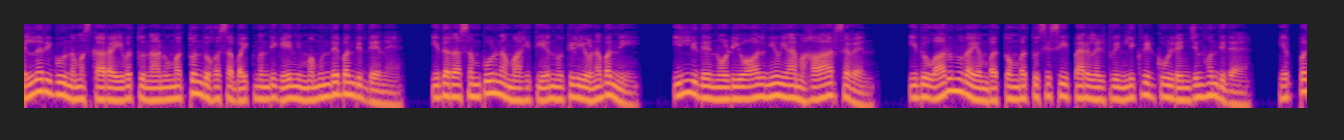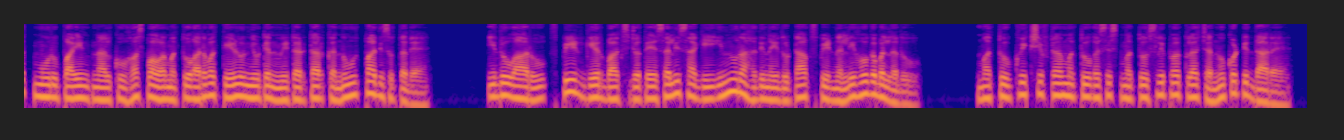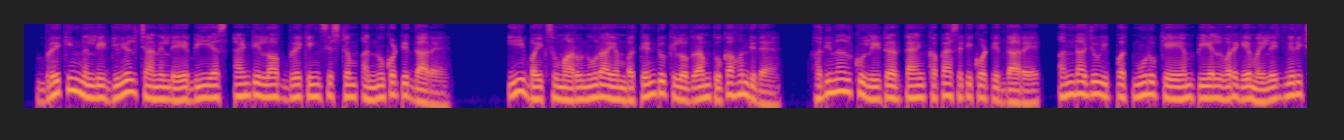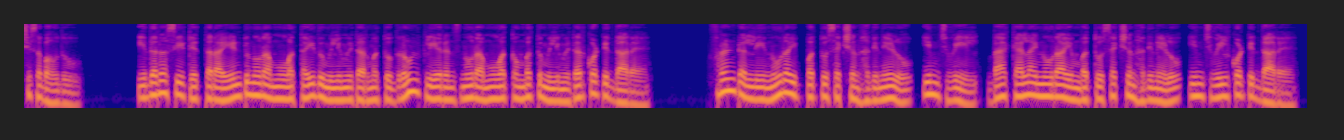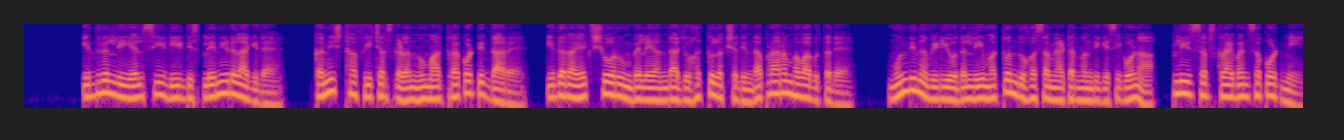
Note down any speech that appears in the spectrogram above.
ಎಲ್ಲರಿಗೂ ನಮಸ್ಕಾರ. ಇವತ್ತು ನಾನು ಮತ್ತೊಂದು ಹೊಸ ಬೈಕ್ನೊಂದಿಗೆ ನಿಮ್ಮ ಮುಂದೆ ಬಂದಿದ್ದೇನೆ. ಇದರ ಸಂಪೂರ್ಣ ಮಾಹಿತಿಯನ್ನು ತಿಳಿಯೋಣ ಬನ್ನಿ. ಇಲ್ಲಿದೆ ನೋಡಿ all new Yamaha R seven ಇದು ಆರುನೂರ ಎಂಬತ್ತೊಂಬತ್ತು CC parallel twin liquid cooled engine ಹೊಂದಿದೆ. ಎಪ್ಪತ್ಮೂರು ಪಾಯಿಂಟ್ ನಾಲ್ಕು ಪವರ್ ಮತ್ತು ಅರವತ್ತೇಳು ನ್ಯೂಟನ್ ಮೀಟರ್ ಟರ್ಕ್ ಅನ್ನು ಉತ್ಪಾದಿಸುತ್ತದೆ. ಇದು ಆರು ಸ್ಪೀಡ್ ಗೇರ್ ಬಾಕ್ಸ್ ಜೊತೆ ಸಲೀಸಾಗಿ ಇನ್ನೂರ ಹದಿನೈದು ಟಾಪ್ ಸ್ಪೀಡ್ನಲ್ಲಿ ಹೋಗಬಲ್ಲದು. ಮತ್ತು ಕ್ವಿಕ್ ಶಿಫ್ಟರ್ ಮತ್ತು ಅಸಿಸ್ಟ್ ಮತ್ತು ಸ್ಲಿಪರ್ ಕ್ಲಚ್ ಅನ್ನು ಕೊಟ್ಟಿದ್ದಾರೆ. ಬ್ರೇಕಿಂಗ್ನಲ್ಲಿ dual channel ABS anti lock braking system ಅನ್ನು ಕೊಟ್ಟಿದ್ದಾರೆ. ಈ ಬೈಕ್ ಸುಮಾರು ನೂರ ಎಂಬತ್ತೆಂಟು ಕಿಲೋಗ್ರಾಂ ತೂಕ ಹೊಂದಿದೆ. ಹದಿನಾಲ್ಕು ಲೀಟರ್ ಟ್ಯಾಂಕ್ ಕೆಪಾಸಿಟಿ ಕೊಟ್ಟಿದ್ದಾರೆ. ಅಂದಾಜು ಇಪ್ಪತ್ಮೂರು ಕೆಎಂಪಿಎಲ್ ವರೆಗೆ ಮೈಲೇಜ್ ನಿರೀಕ್ಷಿಸಬಹುದು. ಇದರ ಸೀಟ್ ಎತ್ತರ ಎಂಟುನೂರ ಮೂವತ್ತೈದು ಮಿಲಿಮೀಟರ್ ಮತ್ತು ಗ್ರೌಂಡ್ ಕ್ಲಿಯರೆನ್ಸ್ ನೂರ ಮೂವತ್ತೊಂಬತ್ತು ಮಿಲಿಮೀಟರ್ ಕೊಟ್ಟಿದ್ದಾರೆ. ಫ್ರಂಟ್ ಅಲ್ಲಿ ನೂರ ಇಪ್ಪತ್ತು ಸೆಕ್ಷನ್ ಹದಿನೇಳು ಇಂಚ್ ವೀಲ್, ಬ್ಯಾಕ್ ಅಲೈ ನೂರ ಎಂಬತ್ತು ಸೆಕ್ಷನ್ ಹದಿನೇಳು ಇಂಚ್ ವೀಲ್ ಕೊಟ್ಟಿದ್ದಾರೆ. ಇದರಲ್ಲಿ ಎಲ್ಸಿಡಿ ಡಿಸ್ಪ್ಲೇ ನೀಡಲಾಗಿದೆ. ಕನಿಷ್ಠ ಫೀಚರ್ಸ್ಗಳನ್ನು ಮಾತ್ರ ಕೊಟ್ಟಿದ್ದಾರೆ. ಇದರ ಎಕ್ಸ್ ಶೋರೂಮ್ ಬೆಲೆ ಅಂದಾಜು ಹತ್ತು ಲಕ್ಷದಿಂದ ಪ್ರಾರಂಭವಾಗುತ್ತದೆ. ಮುಂದಿನ ವಿಡಿಯೋದಲ್ಲಿ ಮತ್ತೊಂದು ಹೊಸ ಮ್ಯಾಟರ್ನೊಂದಿಗೆ ಸಿಗೋಣ. Please subscribe and support me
